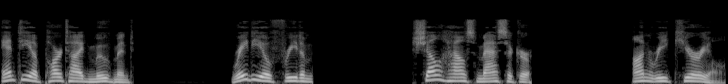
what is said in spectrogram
Anti-apartheid movement Radio Freedom Shell House Massacre Henri Curiel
